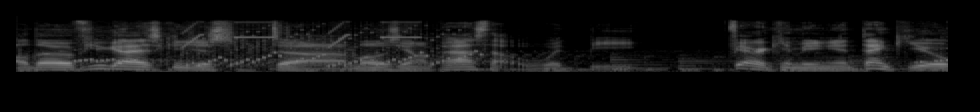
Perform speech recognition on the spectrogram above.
Although, if you guys can just uh, mosey on past, that would be very convenient. Thank you.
